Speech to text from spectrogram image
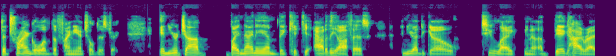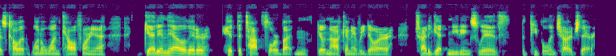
the triangle of the financial district. And your job by 9 a.m., they kicked you out of the office and you had to go to like, you know, a big high rise, call it 101 California, get in the elevator, hit the top floor button, go knock on every door, try to get meetings with the people in charge there.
